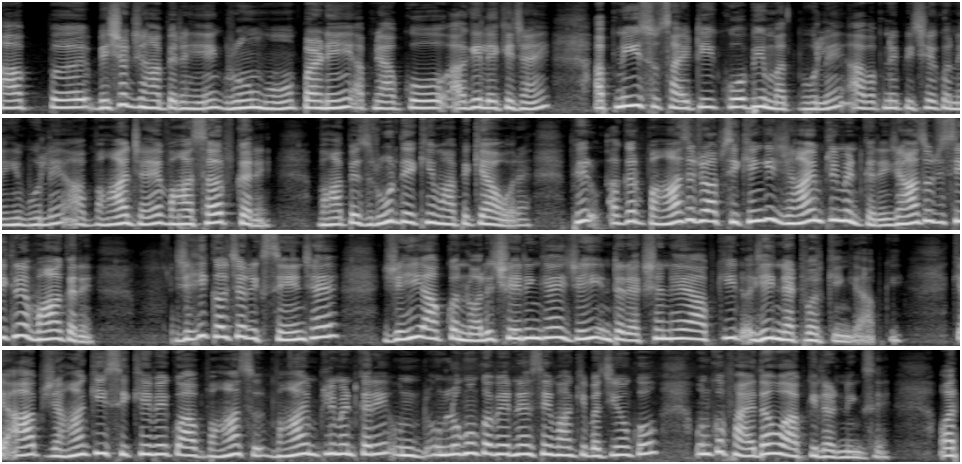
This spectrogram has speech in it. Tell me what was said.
آپ بے شک جہاں پہ رہیں، گروم ہوں، پڑھیں، اپنے آپ کو آگے لے کے جائیں، اپنی سوسائٹی کو بھی مت بھولیں۔ آپ اپنے پیچھے کو نہیں بھولیں۔ آپ وہاں جائیں، وہاں سرو کریں۔ وہاں پہ ضرور دیکھیں وہاں پہ کیا ہو رہا ہے۔ پھر اگر وہاں سے جو آپ سیکھیں گے جہاں امپلیمنٹ کریں۔ جہاں سے جو سیکھ رہے ہیں، وہاں کریں۔ یہی کلچر ایکسچینج ہے، یہی آپ کا نالج شیئرنگ ہے، یہی انٹریکشن ہے آپ کی، یہی نیٹ ورکنگ ہے آپ کی۔ کہ آپ یہاں کی سیکھے ہوئے کو آپ وہاں وہاں امپلیمنٹ کریں، ان ان لوگوں کو اویئرنیس ہے وہاں کی بچیوں کو، ان کو فائدہ ہو آپ کی لرننگ سے۔ اور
